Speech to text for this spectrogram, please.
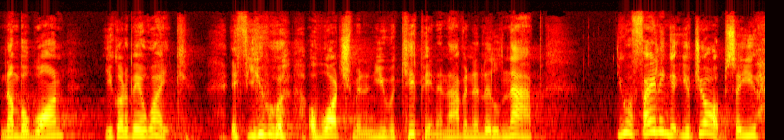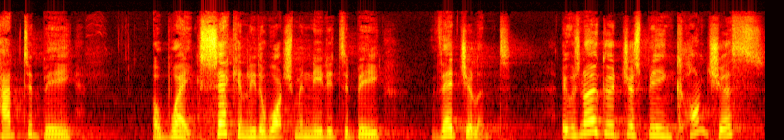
Number one, you've got to be awake. If you were a watchman and you were kipping and having a little nap, you were failing at your job. So you had to be awake. Secondly, the watchman needed to be vigilant. It was no good just being conscious,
